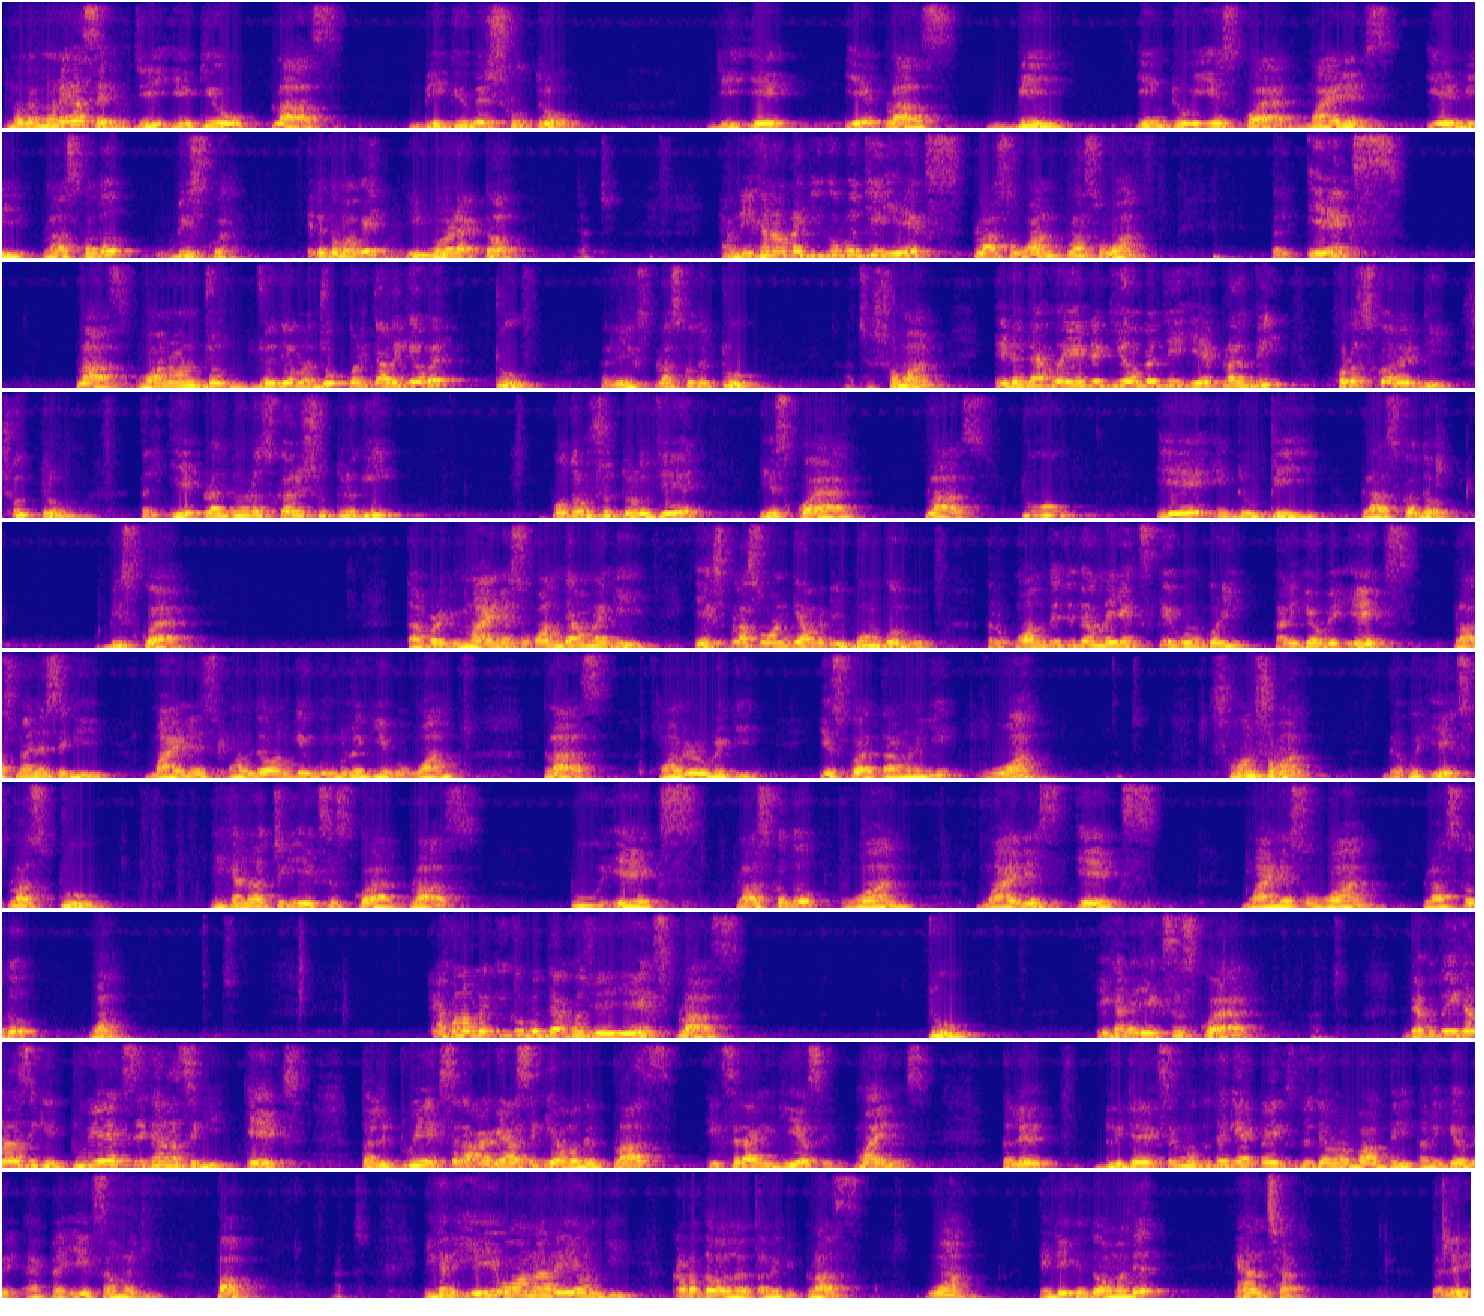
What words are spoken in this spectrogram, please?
তোমাদের মনে আছে যে এ কিউব প্লাস বি কিউবের সূত্র, যে A A plus B into A square minus A B plus কত? বি স্কোয়ার এটা তোমাকে কি? মনে রাখতে হবে। আচ্ছা। এখন এখানে আমরা কি করব যে X plus one plus one তাহলে এক্স প্লাস ওয়ান ওয়ান যদি আমরা যোগ করি তাহলে কি হবে? টু তাহলে এক্স প্লাস কত? টু আচ্ছা সমান। এটা দেখো এটা কি হবে যে এ প্লাস বি হোল স্কোয়ারের কি? সূত্র। তাহলে এ প্লাস বি হোল স্কোয়ারের সূত্র কি? প্রথম সূত্র যে A square plus two A into B plus কত? বি স্কোয়ার তারপরে কি মাইনাস ওয়ান দিয়ে আমরা কি? এক্স প্লাস ওয়ানকে আমরা কি? গুণ করব। তাহলে ওয়ান দিয়ে যদি আমরা এক্স কে গুণ করি, তাহলে কি হবে? এক্স প্লাস মাইনাসে কি? মাইনাস ওয়ান দিয়ে ওয়ানকে গুণ করলে কি হবে? ওয়ান প্লাস ওয়ানের উপরে কি? স্কোয়ার তার মানে কি? ওয়ান সমান সমান, দেখো এক্স প্লাস টু এখানে হচ্ছে কি X square plus two X plus কত? One minus X minus one plus কত? ওয়ান এখন আমরা কি করব? দেখো যে এক্স প্লাস টু এখানে এক্স স্কোয়ার দেখো তো এখানে আছে কি? টু এক্স এখানে আছে কি? এক্স তাহলে টু এক্সের আগে আছে কি? আমাদের প্লাস এক্সের আগে কি আছে? মাইনাস তাহলে দুইটা এক্সের মধ্যে থেকে একটা এক্স যদি আমরা বাদ দিই তাহলে কি হবে? একটা এক্স আমরা কি? পাবো। আচ্ছা। এখানে এই ওয়ান আর এই ওয়ান কি? কাটা দেওয়া যায় তাহলে কি? প্লাস ওয়ান এটাই কিন্তু আমাদের অ্যান্সার তাহলে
